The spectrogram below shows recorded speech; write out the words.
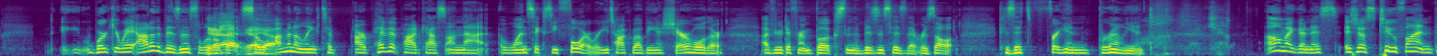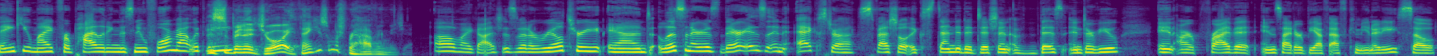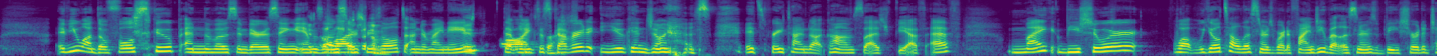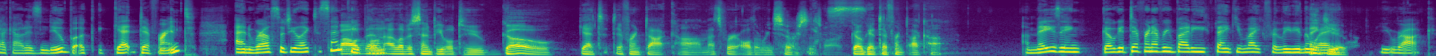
work your way out of the business a little Yeah, bit. yeah, so yeah. I'm going to link to our pivot podcast on that 164, where you talk about being a shareholder of your different books and the businesses that result, because it's friggin' brilliant. Oh, thank you. Oh my goodness. It's just too fun. Thank you, Mike, for piloting this new format with This me. This has been a joy. Thank you so much for having me, Jen. Oh my gosh, it's been a real treat. And listeners, there is an extra special extended edition of this interview in our private Insider BFF community. So if you want the full scoop and the most embarrassing Amazon search awesome. result under my name It's that Mike discovered, you can join us. It's freetime.com slash BFF. Mike, be sure, well, you'll tell listeners where to find you, but listeners, be sure to check out his new book, Get Different. And where else would you like to send Well, people? then I love to send people to gogetdifferent.com. That's where all the resources are. Gogetdifferent.com. Amazing. Go get different, everybody. Thank you, Mike, for leading the Thank way. you. You rock.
